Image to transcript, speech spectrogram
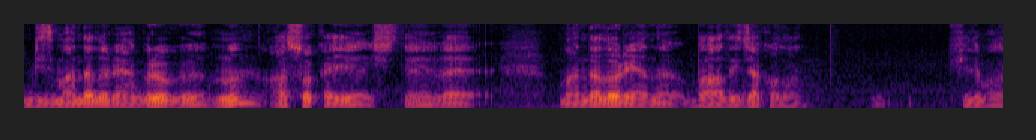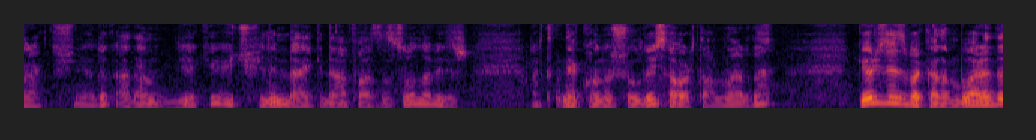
biz Mandalorian Grogu'nun Ahsoka'yı işte ve Mandalorian'ı bağlayacak olan film olarak düşünüyorduk. Adam diyor ki 3 film belki daha fazlası olabilir. Artık ne konuşulduysa ortamlarda. Göreceğiz bakalım. Bu arada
